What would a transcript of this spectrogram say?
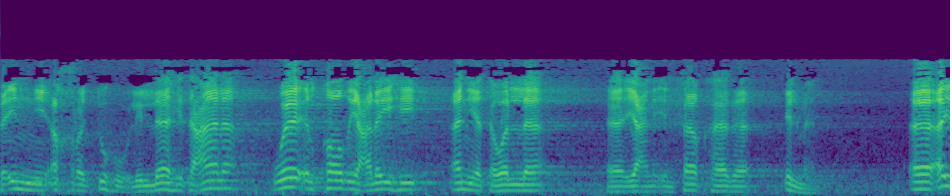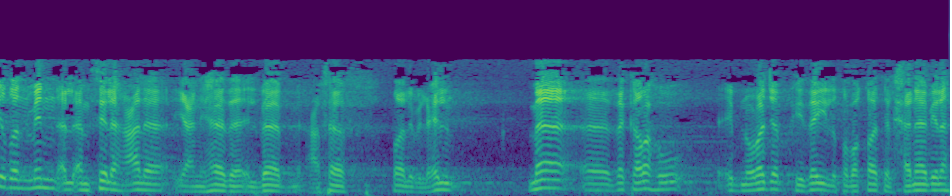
فإني أخرجته لله تعالى والقاضي عليه أن يتولى يعني إنفاق هذا المال. أيضا من الأمثلة على يعني هذا الباب عفاف طالب العلم ما ذكره ابن رجب في ذيل طبقات الحنابلة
